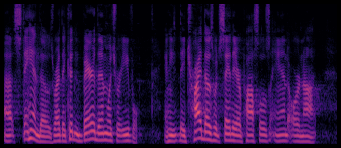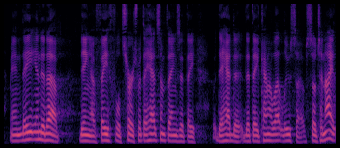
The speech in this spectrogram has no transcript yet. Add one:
uh, stand those, right? They couldn't bear them which were evil. And he, they tried those which say they are apostles and or not. And they ended up being a faithful church, but they had some things that they they had to that they kind of let loose of. So tonight,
